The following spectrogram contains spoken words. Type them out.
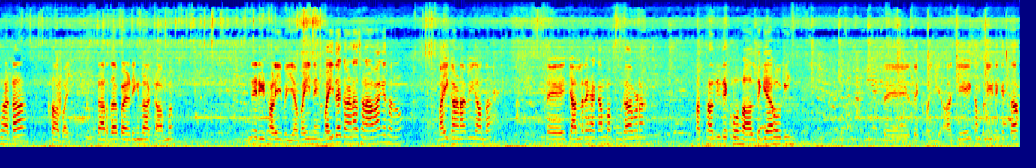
ਸਾਡਾ ਖਾ ਬਾਈ, ਕਰਦਾ ਬਿਲਡਿੰਗ ਦਾ ਕੰਮ। ਨੇਰੀ ਠਾਲੀ ਪਈ ਆ ਬਾਈ ਨੇ। ਬਾਈ ਦਾ ਗਾਣਾ ਸੁਣਾਵਾਂਗੇ ਤੁਹਾਨੂੰ। ਬਾਈ ਗਾਣਾ ਵੀ ਗਾਉਂਦਾ। ਤੇ ਚੱਲ ਰਿਹਾ ਕੰਮ ਪੂਰਾ ਆਪਣਾ। ਹੱਥਾਂ ਦੀ ਦੇਖੋ ਹਾਲਤ ਗਿਆ ਗਈ। ਤੇ ਦੇਖੋ ਜੀ, ਅੱਜ ਇਹ ਕੰਪਲੀਟ ਕੀਤਾ।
